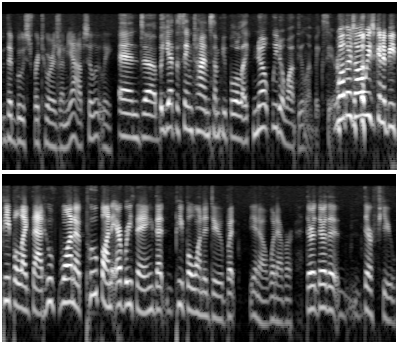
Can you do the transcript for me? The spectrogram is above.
the boost for tourism. Yeah, absolutely. And uh, but yet at the same time, some people are like, nope, we don't want the Olympics here. Well, there's always going to be people like that who want to poop on everything that people want to do, but you know, whatever. They're they're the they're few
